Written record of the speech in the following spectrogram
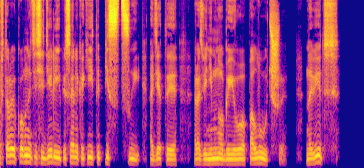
второй комнате сидели и писали какие-то писцы, одетые разве немного его получше. На вид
